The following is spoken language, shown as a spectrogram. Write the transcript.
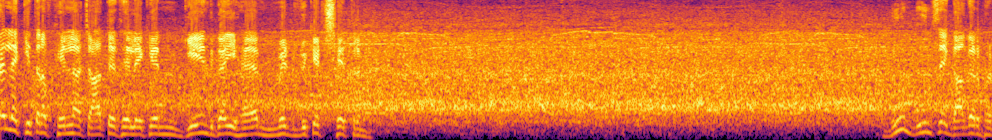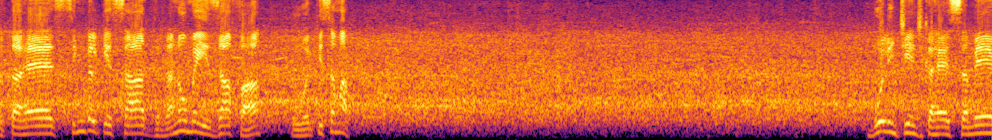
लेग की तरफ़ खेलना चाहते थे, लेकिन गेंद गई है मिड विकेट क्षेत्र में। बूंद बूंद से गागर भरता है सिंगल के साथ रनों में इजाफा ओवर की समाप्त। बोलिंग चेंज का है समय,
